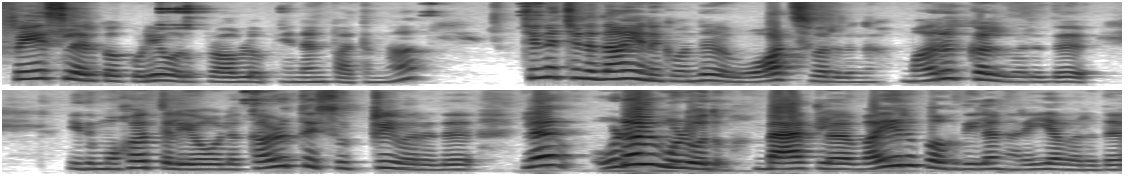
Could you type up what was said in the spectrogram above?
ஃபேஸில் இருக்கக்கூடிய ஒரு ப்ராப்ளம் என்னன்னு பார்த்தோம்னா சின்ன சின்னதாக எனக்கு வந்து வாட்ஸ் வருதுங்க. மறுக்கள் வருது. இது முகத்துலேயோ இல்லை கழுத்தை சுற்றி வருது இல்லை உடல் முழுவதும் பேக்கில் வயிறு பகுதியில் நிறைய வருது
